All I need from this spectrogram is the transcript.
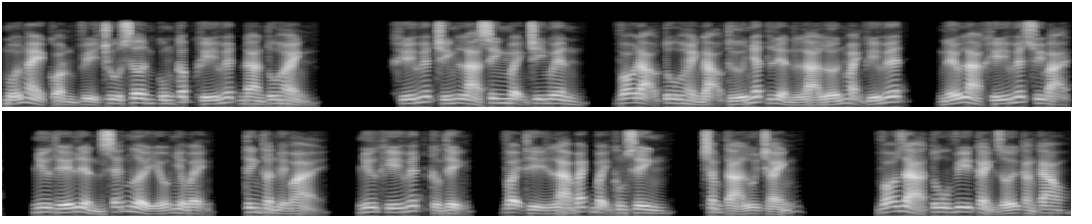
mỗi ngày còn vì chu sơn cung cấp khí huyết đan tu hành. Khí huyết chính là sinh mệnh tri nguyên võ đạo tu hành đạo thứ nhất liền là lớn mạnh khí huyết, nếu là khí huyết suy bại, như thế liền sẽ người yếu nhiều bệnh, tinh thần bề ngoài như khí huyết cường thịnh, vậy thì là bách bệnh không sinh chăm tà lui tránh. Võ giả tu vi cảnh giới càng cao,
